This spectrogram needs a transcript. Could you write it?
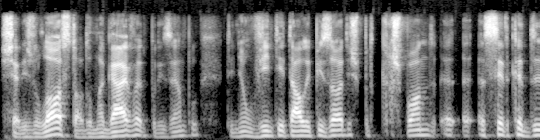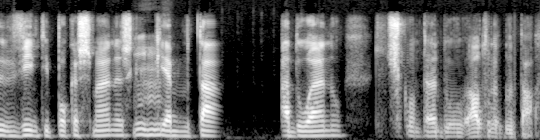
séries do Lost ou do MacGyver, por exemplo, tinham 20 e tal episódios, porque corresponde a, a cerca de 20 e poucas semanas, uhum. que é metade do ano, descontando a altura do Natal.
